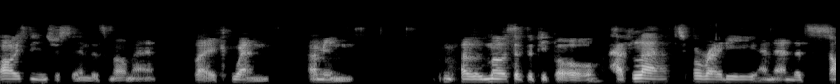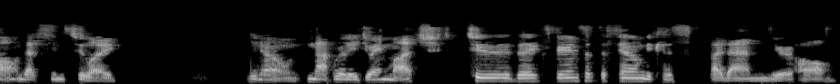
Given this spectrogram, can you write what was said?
always been interested in this moment. Like when, I mean, Uh, most of the people have left already, and then the song that seems to like, you know, not really doing much to the experience of the film because by then you're all,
